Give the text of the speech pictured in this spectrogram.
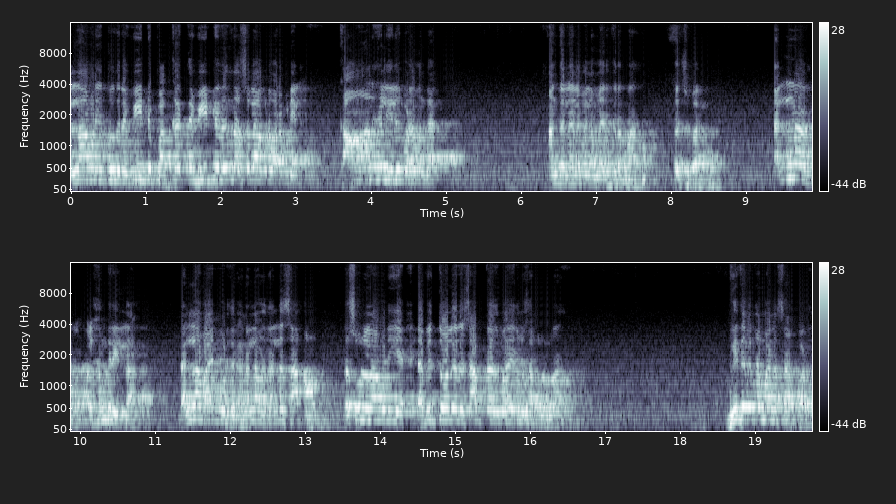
அல்லாவுடைய தூதர வீட்டு பக்கத்து வீட்டிலிருந்து ரசூலா கூட வர முடியல. கால்கள் இழுபட வந்தாங்க அந்த நிலைமை நம்ம இருக்கிறோமா? வச்சு பாருங்க. நல்லா இருக்கும். அல்ஹம்துலில்லா. நல்லா வாய்ப்பு கொடுத்துருக்காங்க. நல்லா நல்லா சாப்பிடணும். ரசூல்லாவுடைய நபித்தோல சாப்பிட்டது மாதிரி நம்ம சாப்பிடணுமா? விதவிதமான சாப்பாடு.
